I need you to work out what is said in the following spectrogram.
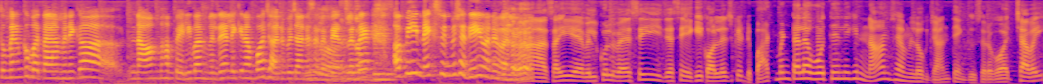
तो मैंने उनको बताया मैंने कहा नाम हम पहली बार मिल रहे हैं लेकिन आप बहुत जाने पहचाने से लगते हैं ऐसा लगता है अभी नेक्स्ट फ़िल्म में शायद यही होने वाला है। हाँ सही है बिल्कुल वैसे ही जैसे एक ही कॉलेज के डिपार्टमेंट अलग होते हैं लेकिन नाम से हम लोग जानते हैं एक दूसरे को। अच्छा भाई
